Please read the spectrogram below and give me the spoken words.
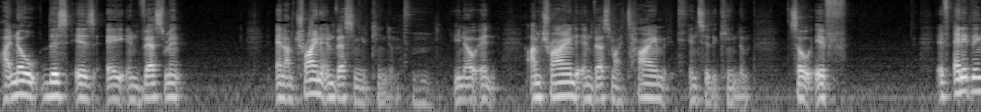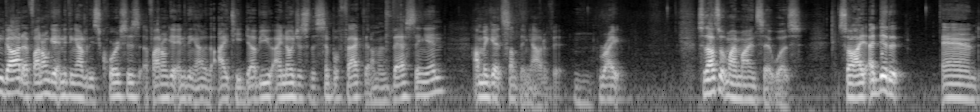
I know this is a investment, and I'm trying to invest in your kingdom. Mhm. You know, and I'm trying to invest my time into the kingdom. So if if anything, God, if I don't get anything out of these courses, if I don't get anything out of the ITW, I know just the simple fact that I'm investing in, I'm gonna get something out of it, Mhm. right? So that's what my mindset was. So I, I did it, and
